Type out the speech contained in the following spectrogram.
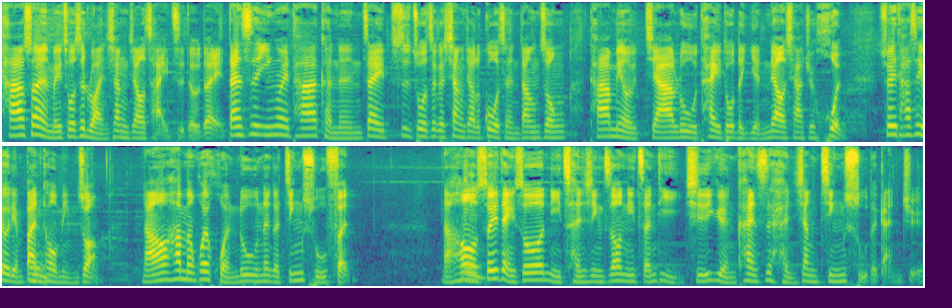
它虽然没错是软橡胶材质，对不对？但是因为它可能在制作这个橡胶的过程当中，它没有加入太多的颜料下去混，所以它是有点半透明状。然后他们会混入那个金属粉，然后嗯所以等于说你成型之后，你整体其实远看是很像金属的感觉。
